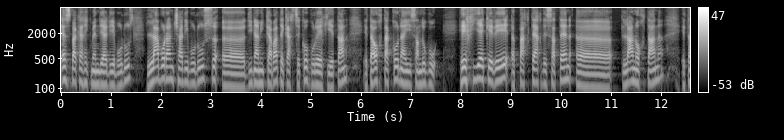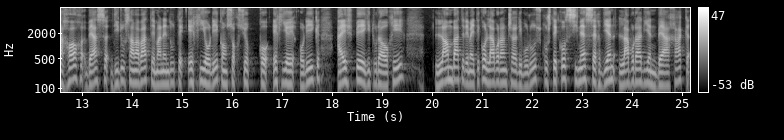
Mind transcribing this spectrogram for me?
ez bakarrik mendiari buruz, laborantzari buruz dinamika bat ekartzeko gure egietan, eta hortako nahi izan dugu Herriek ere eh, parte dezaten uh, lan hortan, eta hor, behaz, diru zama bat emanen dute erri hori, konsorzioko erri horiek, AFP egitura hori, lan bat ere maiteko laborantzari buruz, kusteko zinez zerdien laborarien beharrak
